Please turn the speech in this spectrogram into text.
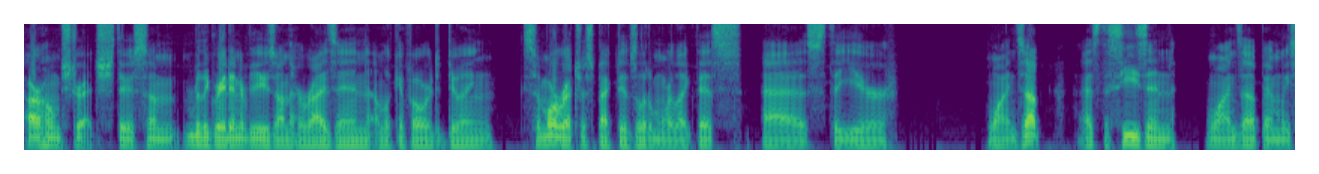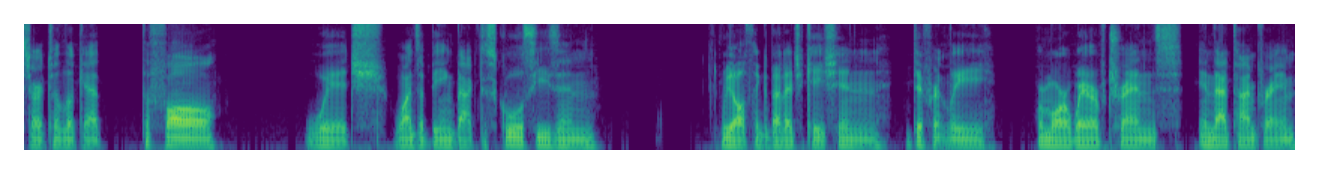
our home stretch. There's some really great interviews on the horizon. I'm looking forward to doing some more retrospectives, a little more like this as the year winds up, as the season winds up, and we start to look at the fall, which winds up being back to school season. We all think about education differently. We're more aware of trends in that time frame.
